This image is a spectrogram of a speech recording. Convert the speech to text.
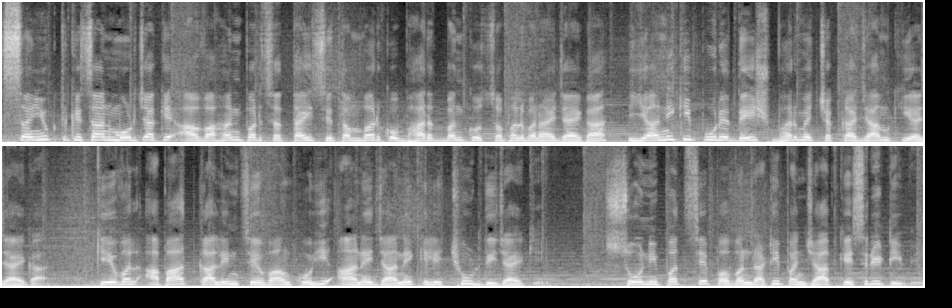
संयुक्त किसान मोर्चा के आह्वान पर 27 सितंबर को भारत बंद को सफल बनाया जाएगा, यानी कि पूरे देश भर में चक्का जाम किया जाएगा। केवल आपातकालीन सेवाओं को ही आने जाने के लिए छूट दी जाएगी। सोनीपत से पवन राठी, पंजाब केसरी टीवी।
